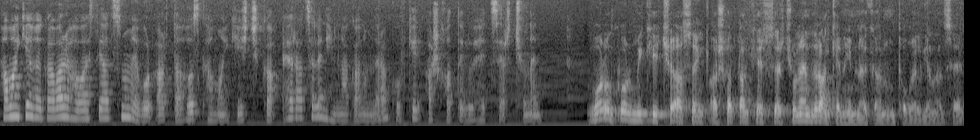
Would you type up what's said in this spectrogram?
Համայնքի ղեկավարը հավաստիացնում է, որ արտահոսք համայնքից չկա։ Հերացել են հիմնականում նրանք, ովքեր աշխատելու հետ սեր չունեն որոնք որ մի քիչ ասենք աշխատանքի սեր չունեն, դրանք են հիմնականում թողել գնացել։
